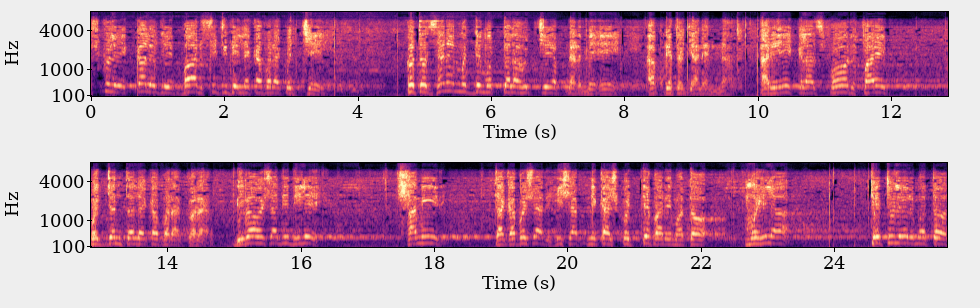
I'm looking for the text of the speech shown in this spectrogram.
স্কুলে, কলেজে, ভার্সিটিতে লেখাপড়া করছে। কত জেনার মধ্যে মোত্তলা হচ্ছে আপনার মেয়ে। আপনি তো জানেন না। আরে ক্লাস ফোর, ফাইভ পর্যন্ত লেখাপড়া করা। বিবাহ শাদী দিলে স্বামীর টাকা পয়সার হিসাব নিকাশ করতে পারে মতো। মহিলা তেঁতুলের মতো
